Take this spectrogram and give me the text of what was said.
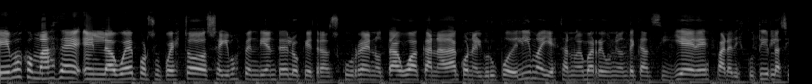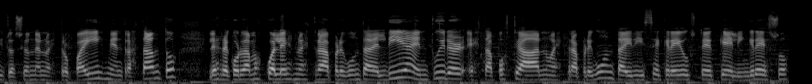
Seguimos con más de En la Web, por supuesto, seguimos pendientes de lo que transcurre en Ottawa, Canadá, con el Grupo de Lima y esta nueva reunión de cancilleres para discutir la situación de nuestro país. Mientras tanto, les recordamos cuál es nuestra pregunta del día. En Twitter está posteada nuestra pregunta y dice, ¿cree usted que el ingreso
